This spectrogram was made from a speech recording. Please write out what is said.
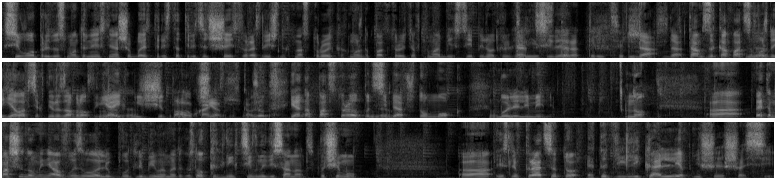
Всего предусмотрено, если не ошибаюсь, 336 в различных настройках можно подстроить автомобиль. Степень отклика акселератора. 336. Да, да. Там закопаться Да, можно, я да. во всех не разобрался. Я Ну их да. не считал, Ну, конечно, честно скажу. да. Я там подстроил под Да. себя, что мог, более или менее. Но а, эта машина у меня вызвала вот любимое мое такое слово когнитивный диссонанс. Почему? А, если вкратце, то это великолепнейшее шасси.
